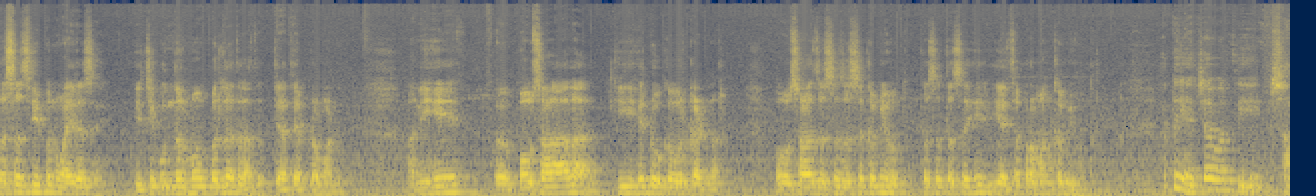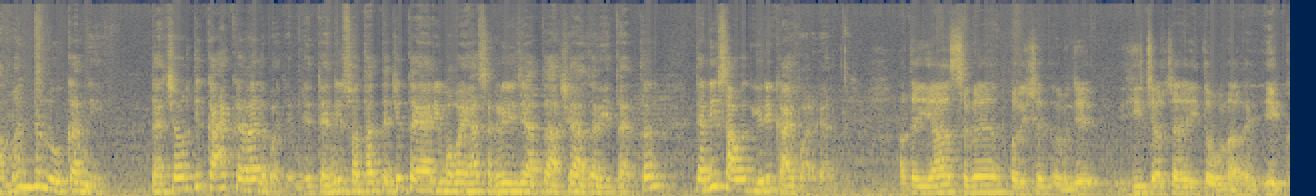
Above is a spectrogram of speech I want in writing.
तसंच हे पण व्हायरस आहे. याचे गुणधर्म बदलत राहतात त्या त्याप्रमाणे आणि हे पावसाळा आला की हे डोक्यावर काढणार. पावसाळा जसं जसं कमी होतो तसं तसं हे याचं प्रमाण कमी होतं. आता याच्यावरती सामान्य लोकांनी त्याच्यावरती काय करायला पाहिजे? म्हणजे त्यांनी स्वतः त्याची तयारी बाबा ह्या सगळे जे आता असे आजार येत आहेत तर त्यांनी सावधगिरी काय बाळगायला पाहिजे? आता या सगळ्या परिषद म्हणजे ही चर्चा इथं होणार आहे एक.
